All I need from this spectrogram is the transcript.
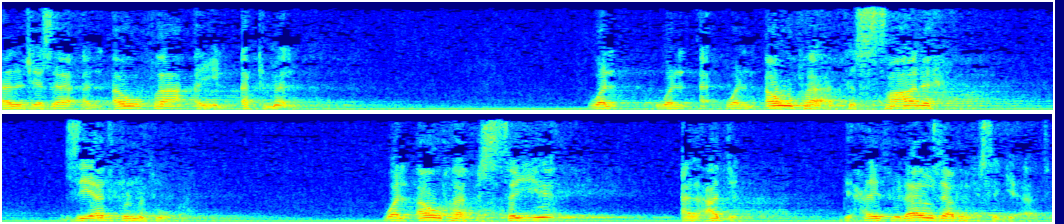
الجزاء الأوفى أي الأكمل. وال وال والأوفى في الصالح زيادة المثوبة والأوفى في السيء العدل بحيث لا يزاد في سيئاته.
